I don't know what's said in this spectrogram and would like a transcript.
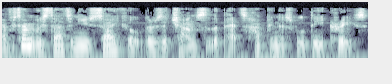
Every time that we start a new cycle, there is a chance that the pet's happiness will decrease.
